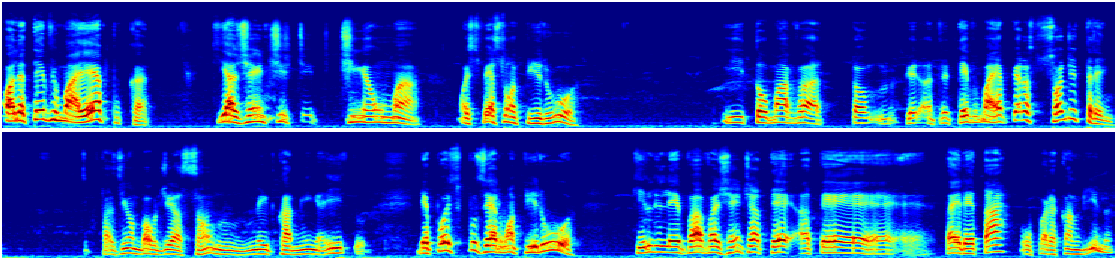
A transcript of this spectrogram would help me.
Olha, teve uma época que a gente tinha uma, uma espécie de uma perua e tomava. Tom, teve uma época que era só de trem. Fazia uma baldeação no meio do caminho aí. Depois puseram uma perua que ele levava a gente até, até Tairetá, ou Paracambina,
